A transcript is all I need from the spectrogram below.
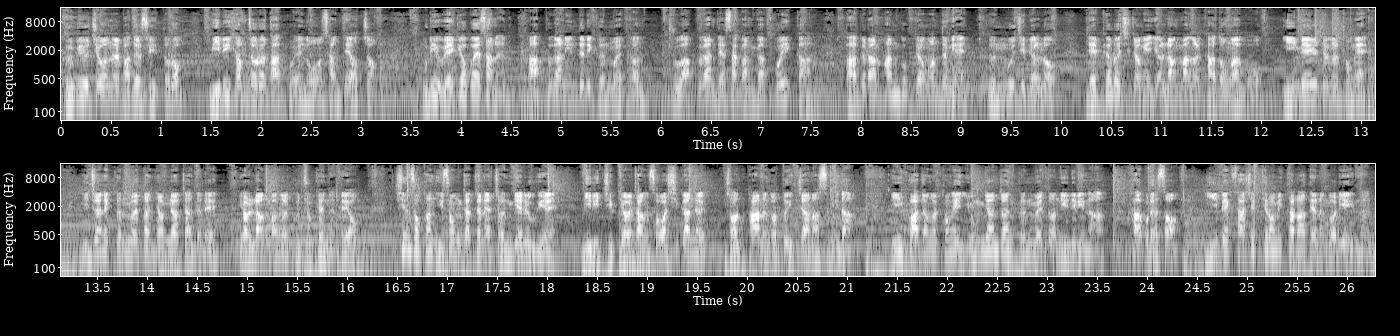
급유 지원을 받을 수 있도록 미리 협조를 다 구해놓은 상태였죠. 우리 외교부에서는 아프간인들이 근무했던 주 아프간 대사관과 코이카, 바그람 한국병원 등의 근무지별로 대표로 지정해 연락망을 가동하고 이메일 등을 통해 이전에 근무했던 협력자들의 연락망을 구축했는데요. 신속한 이송 작전의 전개를 위해 미리 집결 장소와 시간을 전파하는 것도 있지 않았습니다. 이 과정을 통해 6년 전 근무했던 이들이나 카불에서 240km나 되는 거리에 있는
